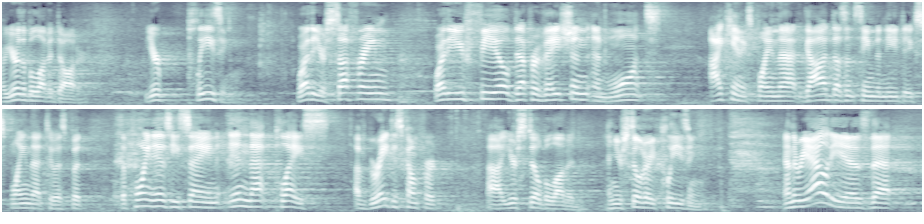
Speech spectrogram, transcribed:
or you're the beloved daughter. You're pleasing. Whether you're suffering, whether you feel deprivation and want, I can't explain that. God doesn't seem to need to explain that to us. But the point is, He's saying, in that place of great discomfort, uh, you're still beloved and you're still very pleasing. And the reality is that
